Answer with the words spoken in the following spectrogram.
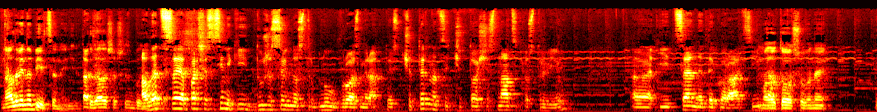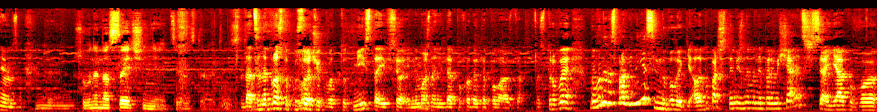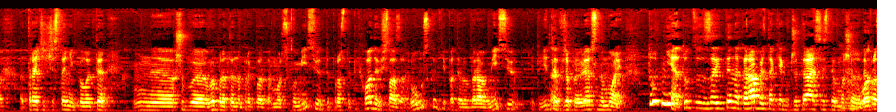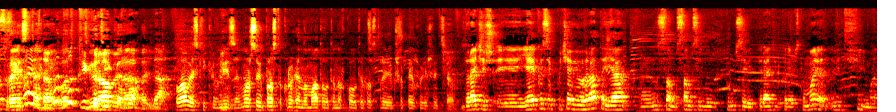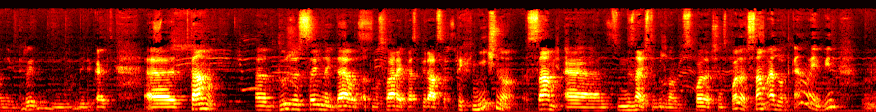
Ну, але він обіцяний. Казали, що щось буде. Але це перший асасін, який дуже сильно стрибнув в розмірах. Тобто 14 чи то 16 островів. Е, і це не декорації. Мало того, що вони, Ні, вони- що вони насичені, ці острови. Тобто, Да, це не просто кусочок от тут міста і все, і не можна ніде походити полазити. Острови, ну вони насправді не є сильно великі, але по-перше, ти між ними не переміщаєшся, як в третій частині, коли ти. Е, Щоб вибрати, наприклад, морську місію, ти просто підходив, йшла загрузка, типу, ти вибирав місію, і тоді ти вже появлявся на морі. Тут ні, тут зайти на корабль, так як в GTA сісти в машину. Ну, ти от просто пристані, забираєш, да, от, от от твій корабль. корабль, да. Плавай скільки влізе. Можеш собі просто круги наматувати навколо тих островів, якщо кайфуєш від цього. До речі, ж, е, я якось як почав його грати, я ну, сам, сам собі пруся від піратів Карибського моря, від фільму, а не від гри, не лякайтесь. Е, там е, дуже сильно йде от атмосфера якраз піратства. Технічно сам е, не знаю, чи це буде вам спойлер чи не спойлер, сам Едвард Кенвей, він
